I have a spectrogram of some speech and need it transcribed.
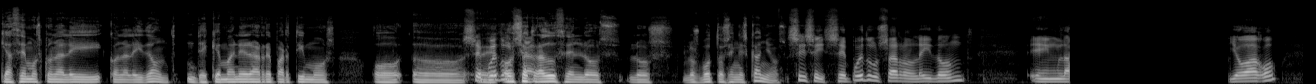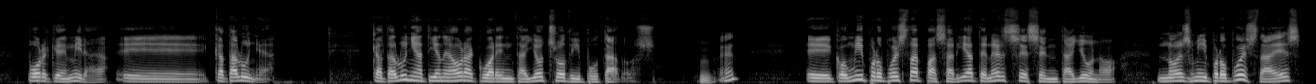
¿Qué hacemos con la ley con la ley DONT? ¿De qué manera repartimos o, se, eh, se traducen los, los, los, votos en escaños? Sí, sí, se puede usar la ley DONT en la yo hago porque, mira, eh, Cataluña. Cataluña tiene ahora 48 diputados. Mm. ¿eh? Eh, con mi propuesta pasaría a tener 61. No es mi propuesta, es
